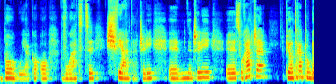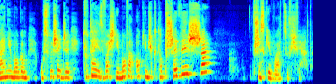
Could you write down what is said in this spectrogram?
Bogu, jako o władcy świata. Czyli, y, czyli słuchacze Piotra Poganie mogą usłyszeć, że tutaj jest właśnie mowa o kimś, kto przewyższa wszystkich władców świata.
